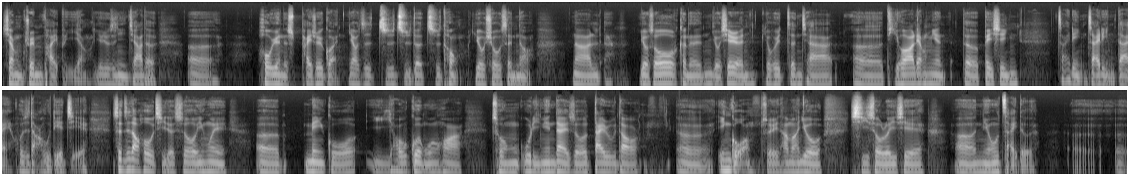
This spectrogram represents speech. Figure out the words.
像 drain pipe 一样，也就是你家的呃后院的排水管要是直直的直筒又修身哦。那有时候可能有些人又会增加呃提花亮面的背心、窄领、窄领带，或是打蝴蝶结，甚至到后期的时候，因为呃美国以摇滚文化从五零年代的时候带入到呃英国，所以他们又吸收了一些呃牛仔的呃呃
